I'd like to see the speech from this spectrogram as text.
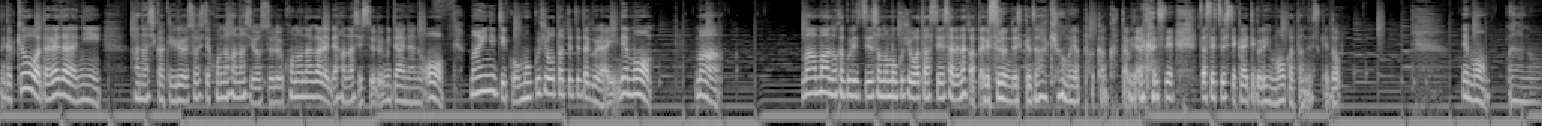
なんか今日は誰々に話しかける、そしてこの話をする、この流れで話するみたいなのを毎日こう目標を立ててたぐらい。でも、まあ、まあまあの確率でその目標は達成されなかったりするんですけど、今日もやっぱあかんかったみたいな感じで 挫折して帰ってくる日も多かったんですけど、でも、あの、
